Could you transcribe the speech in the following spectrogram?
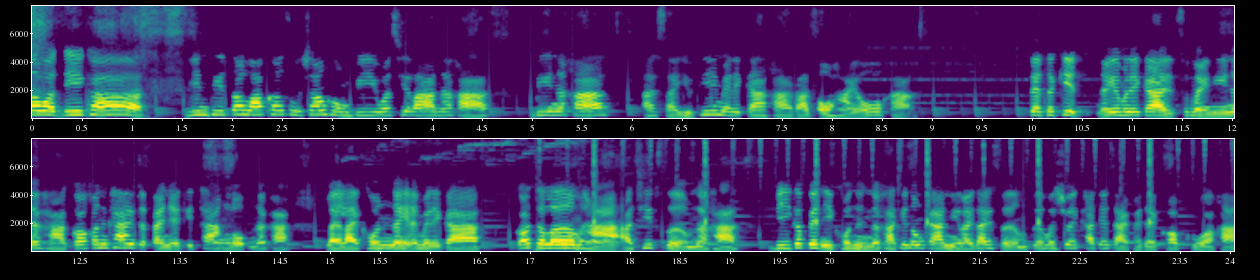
สวัสดีค่ะ ยินดีต้อนรับเข้าสู่ช่องของบีวชิรานะคะบีนะคะ อาศัยอยู่ที่อเมริกาค่ะ รัฐโอไฮโอค่ะ เศรษฐกิจในอเมริกาสมัยนี้นะคะ ก็ค่อนข้างจะไปในทิศทางลบนะคะ หลายๆ คนในอเมริกาก็จะเริ่มหาอาชีพเสริมนะคะบีก็เป็นอีกคนหนึ่งนะคะ ที่ต้องการมีรายได้เสริมเพื่อมาช่วยค่าใช้จ่ายภายในครอบครัวค่ะ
